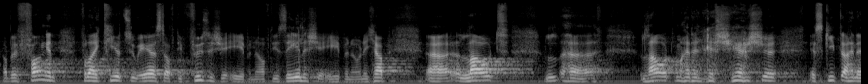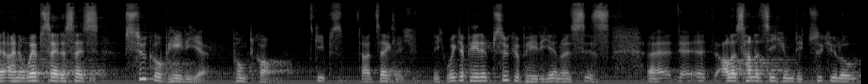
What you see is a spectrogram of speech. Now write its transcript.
Aber wir fangen vielleicht hier zuerst auf die physische Ebene, auf die seelische Ebene. Und ich habe äh, laut, äh, laut meiner Recherche, es gibt eine, eine Website, das heißt psychopedia.com. Gibt es tatsächlich. Nicht Wikipedia, Psychopedia. Und es ist, äh, alles handelt sich um die Psycholo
